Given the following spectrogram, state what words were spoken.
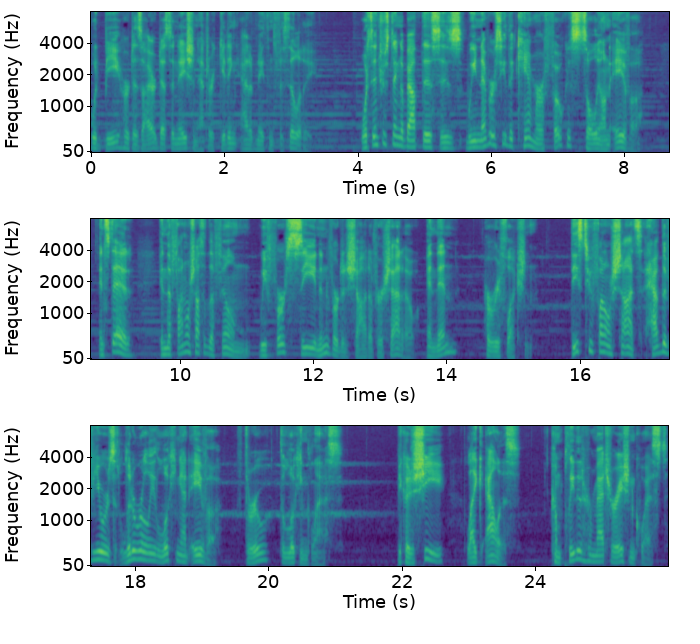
would be her desired destination after getting out of Nathan's facility. What's interesting about this is we never see the camera focused solely on Ava. Instead, in the final shots of the film, we first see an inverted shot of her shadow, and then her reflection. These two final shots have the viewers literally looking at Ava through the looking glass. Because she, like Alice, completed her maturation quest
